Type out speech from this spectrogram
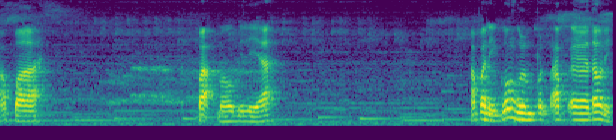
Apa? Pak mau milih ya? Apa nih? Gue belum eh, tahu nih.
